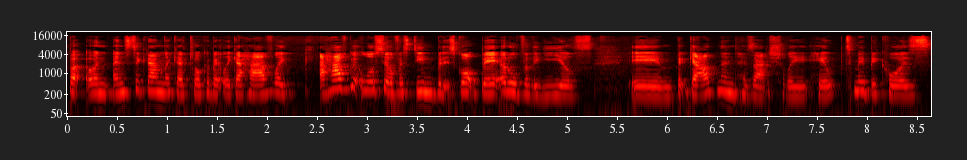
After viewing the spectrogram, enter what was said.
but on Instagram, like I talk about, like I have, like I have got low self esteem, but it's got better over the years. Um, but gardening has actually helped me because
